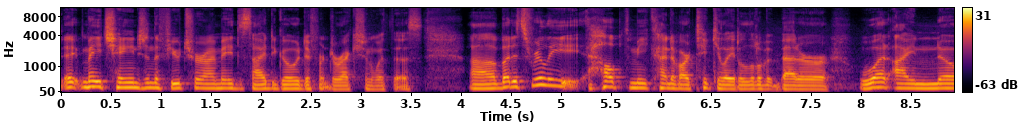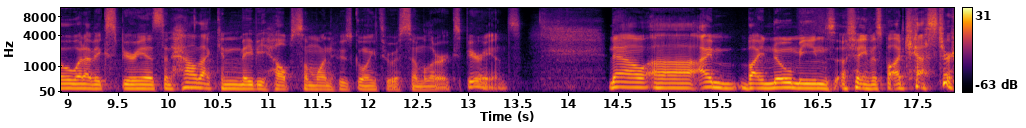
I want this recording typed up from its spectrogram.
it may change in the future. I may decide to go a different direction with this. Uh, but it's really helped me kind of articulate a little bit better what I know, what I've experienced, and how that can maybe help someone who's going through a similar experience. Now, uh, I'm by no means a famous podcaster,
